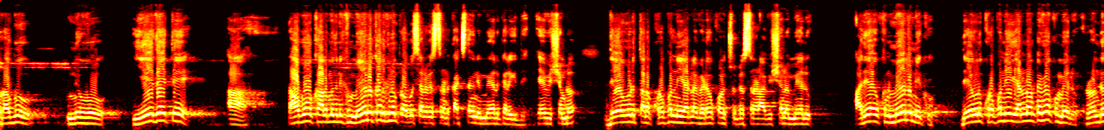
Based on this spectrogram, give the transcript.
ప్రభు నువ్వు ఏదైతే ఆ రాబో కాలం నీకు మేలు కలిగిన ప్రభు సెలవిస్తున్నాడు. ఖచ్చితంగా నీ మేలు కలిగింది. ఏ విషయంలో? దేవుడు తన కృపని ఎట్లా విడవకుండా చూపిస్తున్నాడు. ఆ విషయంలో మేలు అదే ఒక మేలు నీకు. దేవుని కృపని ఎల్ల ఉండటమే ఒక మేలు. రెండు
